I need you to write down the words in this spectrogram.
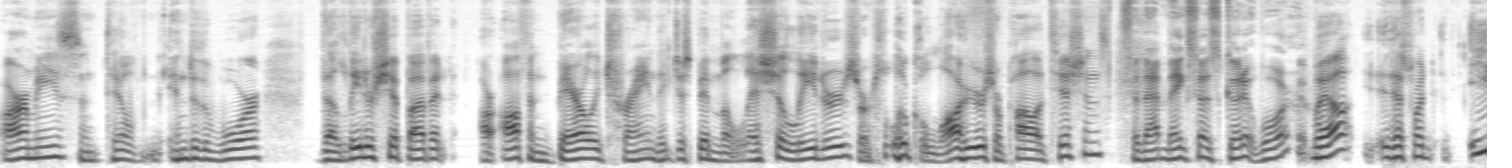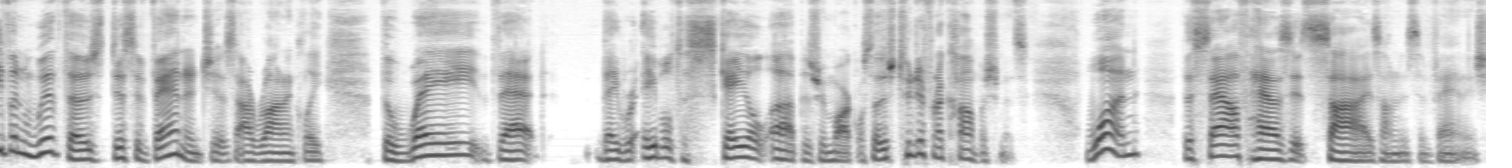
armies until into the war. The leadership of it are often barely trained. They've just been militia leaders or local lawyers or politicians. So that makes us good at war? Well, that's what, even with those disadvantages, ironically, the way that they were able to scale up is remarkable. So there's two different accomplishments. One, the South has its size on its advantage.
